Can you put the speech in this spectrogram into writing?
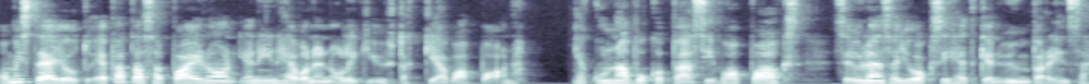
Omistaja joutui epätasapainoon ja niin hevonen olikin yhtäkkiä vapaana. Ja kun Nabuko pääsi vapaaksi, se yleensä juoksi hetken ympärinsä.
